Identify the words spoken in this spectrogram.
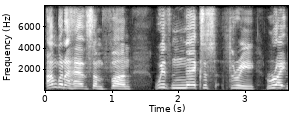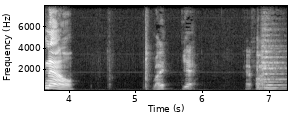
I'm gonna have some fun with Nexus 3 right now. Right? Yeah. Have fun.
